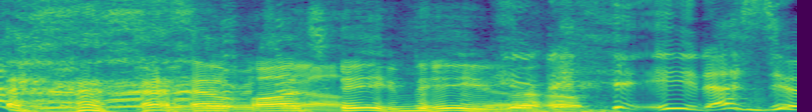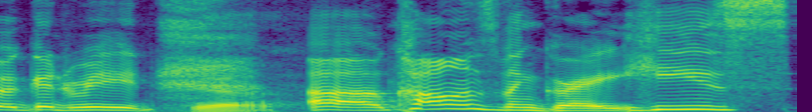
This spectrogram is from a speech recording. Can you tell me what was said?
on tell. TV, bro. he does do a good read. Yeah. Uh, Colin's been great. He's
